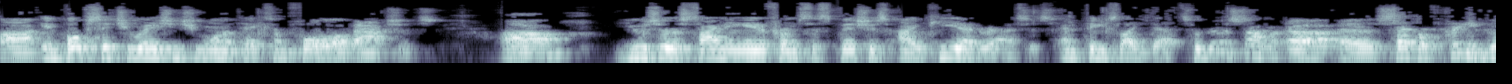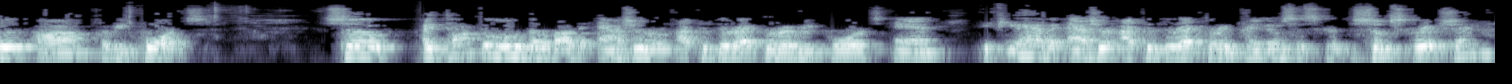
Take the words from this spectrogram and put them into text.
Uh, in both situations, you want to take some follow-up actions. Uh, users signing in from suspicious IP addresses and things like that. So there's some uh, a set of pretty good um, reports. So I talked a little bit about the Azure Active Directory reports, and if you have an Azure Active Directory premium subscription,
